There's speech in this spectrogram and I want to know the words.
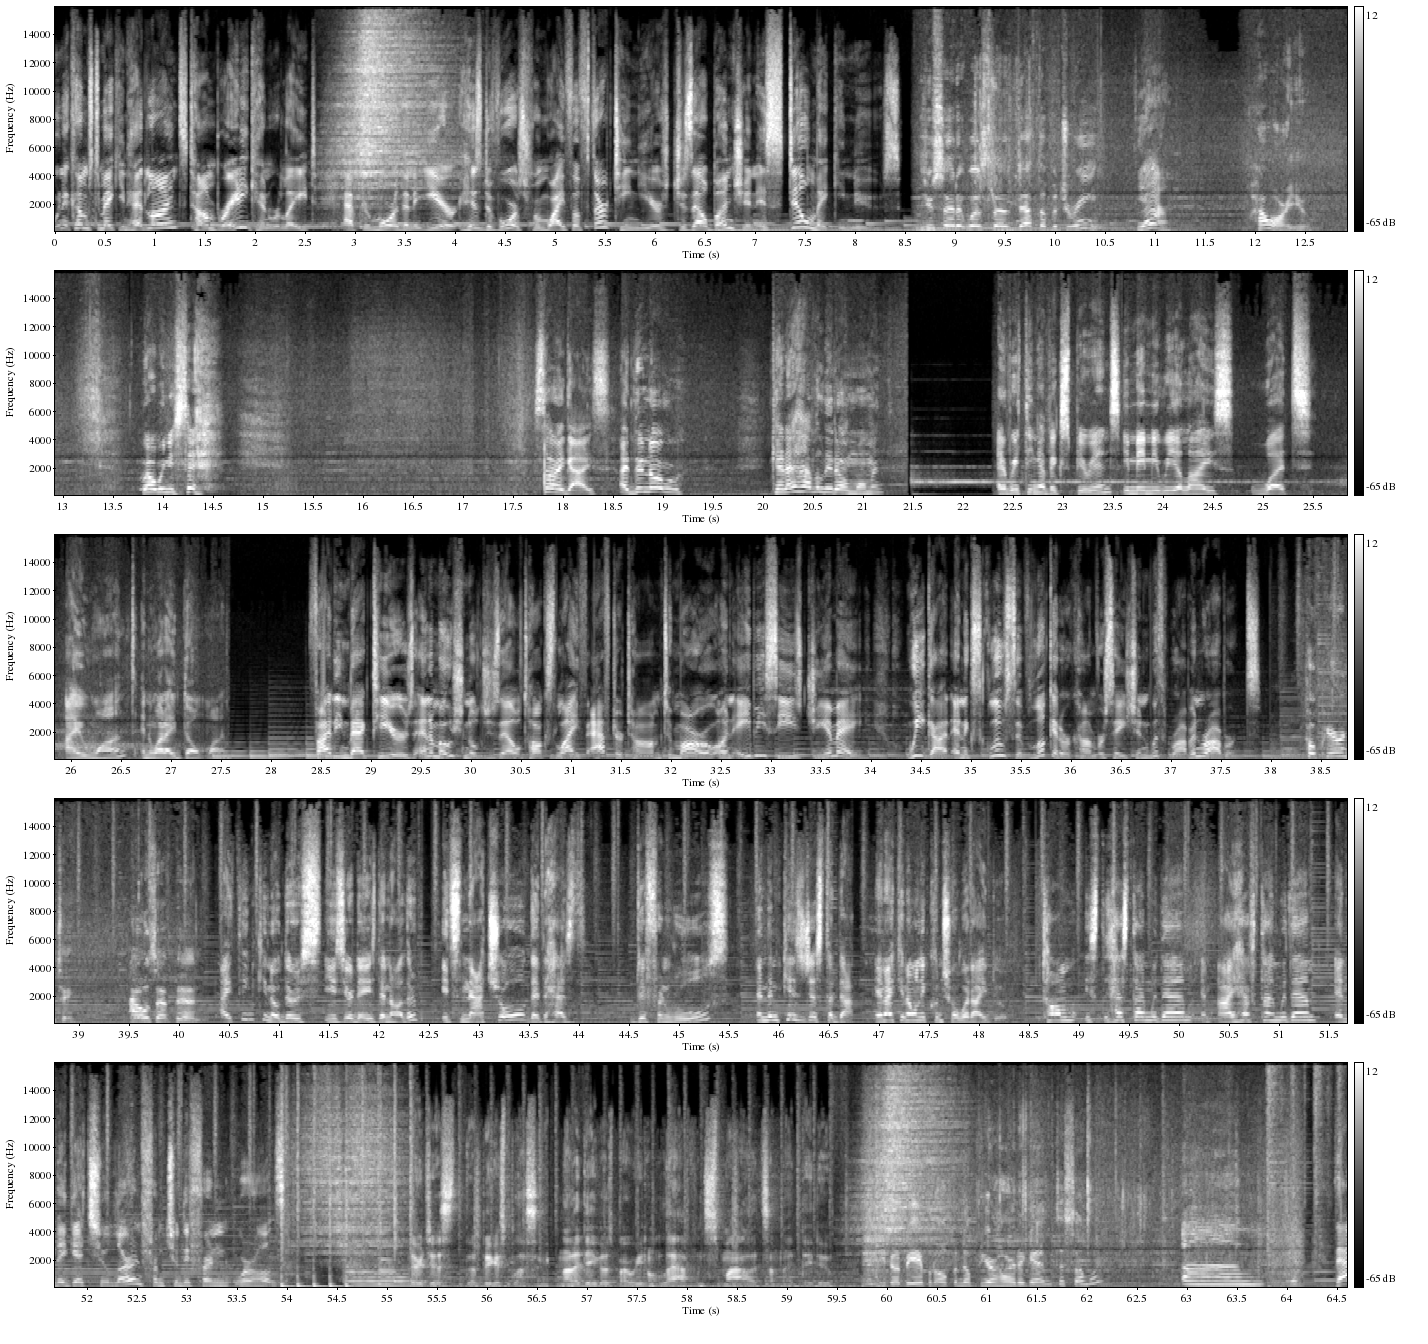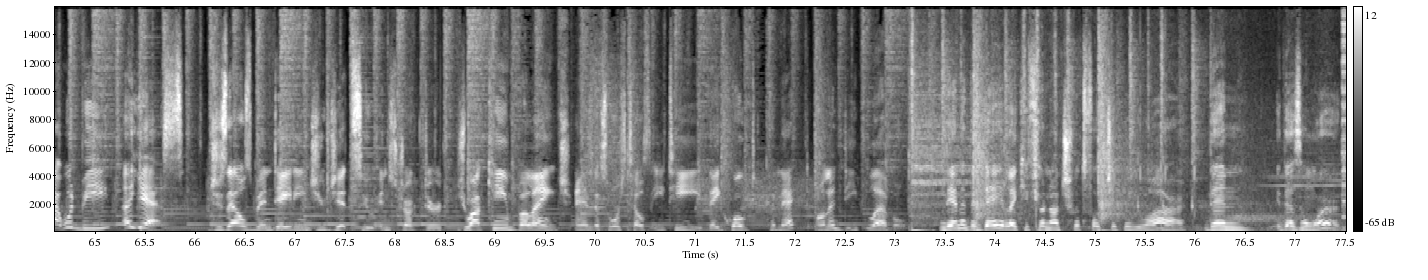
When it comes to making headlines, Tom Brady can relate. After more than a year, his divorce from wife of 13 years, Gisele Bundchen, is still making news. You said it was the death of a dream. Yeah. How are you? Well, when you say. Sorry, guys. I didn't know. Can I have a little moment? Everything I've experienced, it made me realize what I want and what I don't want. Fighting back tears and emotional Gisele talks life after Tom tomorrow on ABC's GMA. We got an exclusive look at her conversation with Robin Roberts. Co-parenting. How's that been? I think, you know, there's easier days than other. It's natural that it has different rules, and then kids just adapt. And I can only control what I do. Tom is, has time with them, and I have time with them, and they get to learn from two different worlds. They're just the biggest blessing. Not a day goes by where you don't laugh and smile at something that they do. You gonna be able to open up your heart again to someone? Um, That would be a yes. Gisele's been dating jiu-jitsu instructor Joaquim Valente, and the source tells ET they, quote, connect on a deep level. at the end of the day, like if you're not truthful to who you are, then it doesn't work.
